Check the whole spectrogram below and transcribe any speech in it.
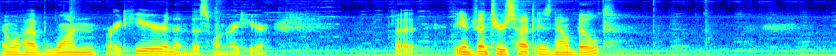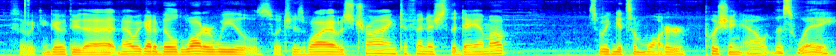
and we'll have one right here, and then this one right here. But the inventor's hut is now built. So we can go through that. Now we got to build water wheels, which is why I was trying to finish the dam up, so we can get some water pushing out this way.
